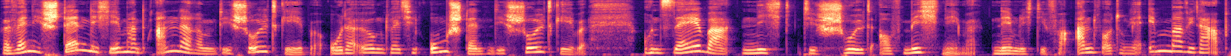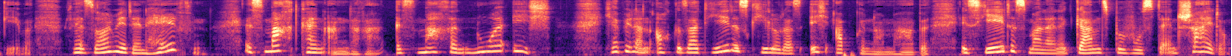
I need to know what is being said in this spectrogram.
Weil wenn ich ständig jemand anderem die Schuld gebe oder irgendwelchen Umständen die Schuld gebe und selber nicht die Schuld auf mich nehme, nämlich die Verantwortung ja immer wieder abgebe, wer soll mir denn helfen? Es macht kein anderer, es mache nur ich. Ich habe ihr dann auch gesagt, jedes Kilo, das ich abgenommen habe, ist jedes Mal eine ganz bewusste Entscheidung.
